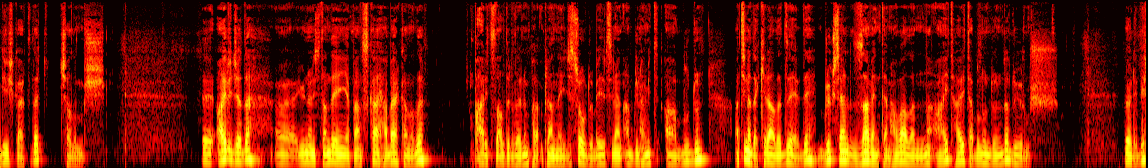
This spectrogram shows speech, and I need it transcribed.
giriş kartı da çalınmış. E, ayrıca da e, Yunanistan'da yayın yapan Sky Haber kanalı Paris saldırılarının planlayıcısı olduğu belirtilen Abdülhamit Abud'un Atina'da kiraladığı evde Brüksel Zaventem havaalanına ait harita bulunduğunu da duyurmuş. Böyle bir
